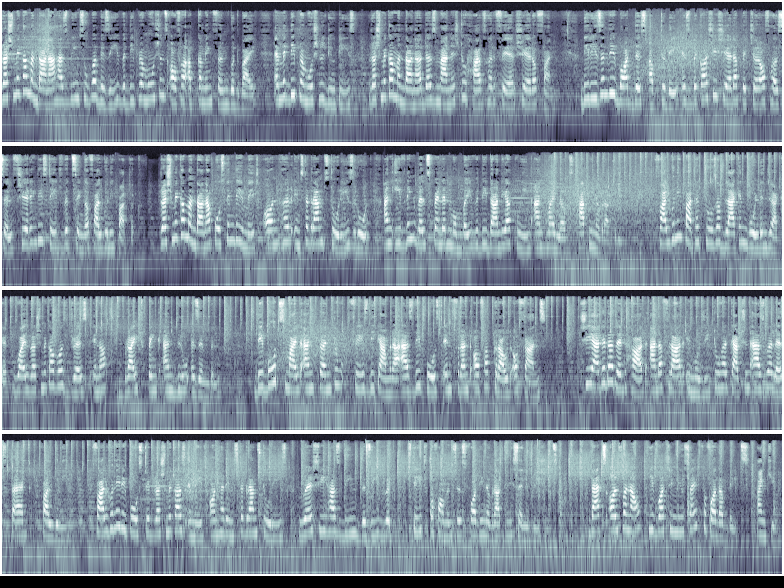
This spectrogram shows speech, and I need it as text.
Rashmika Mandanna has been super busy with the promotions of her upcoming film Goodbye. Amid the promotional duties, Rashmika Mandanna does manage to have her fair share of fun. The reason we brought this up today is because she shared a picture of herself sharing the stage with singer Falguni Pathak. Rashmika Mandanna posting the image on her Instagram stories wrote, An evening well spent in Mumbai with the Dandiya Queen and my loves. Happy Navratri. Falguni Pathak chose a black and golden jacket while Rashmika was dressed in a bright pink and blue ensemble. They both smiled and turned to face the camera as they posed in front of a crowd of fans. She added a red heart and a flower emoji to her caption as well as tagged Falguni. Falguni reposted Rashmika's image on her Instagram stories where she has been busy with stage performances for the Navratri celebrations. That's all for now. Keep watching Newsite for further updates. Thank you.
